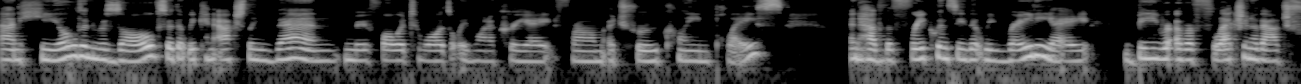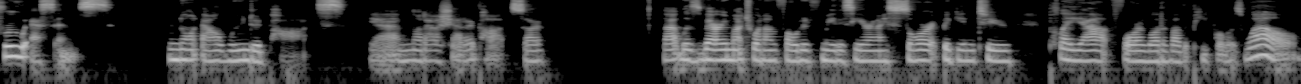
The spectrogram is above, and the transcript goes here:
and healed and resolved so that we can actually then move forward towards what we want to create from a true, clean place and have the frequency that we radiate be a reflection of our true essence, not our wounded parts. Yeah, not our shadow parts. So that was very much what unfolded for me this year. And I saw it begin to play out for a lot of other people as well.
